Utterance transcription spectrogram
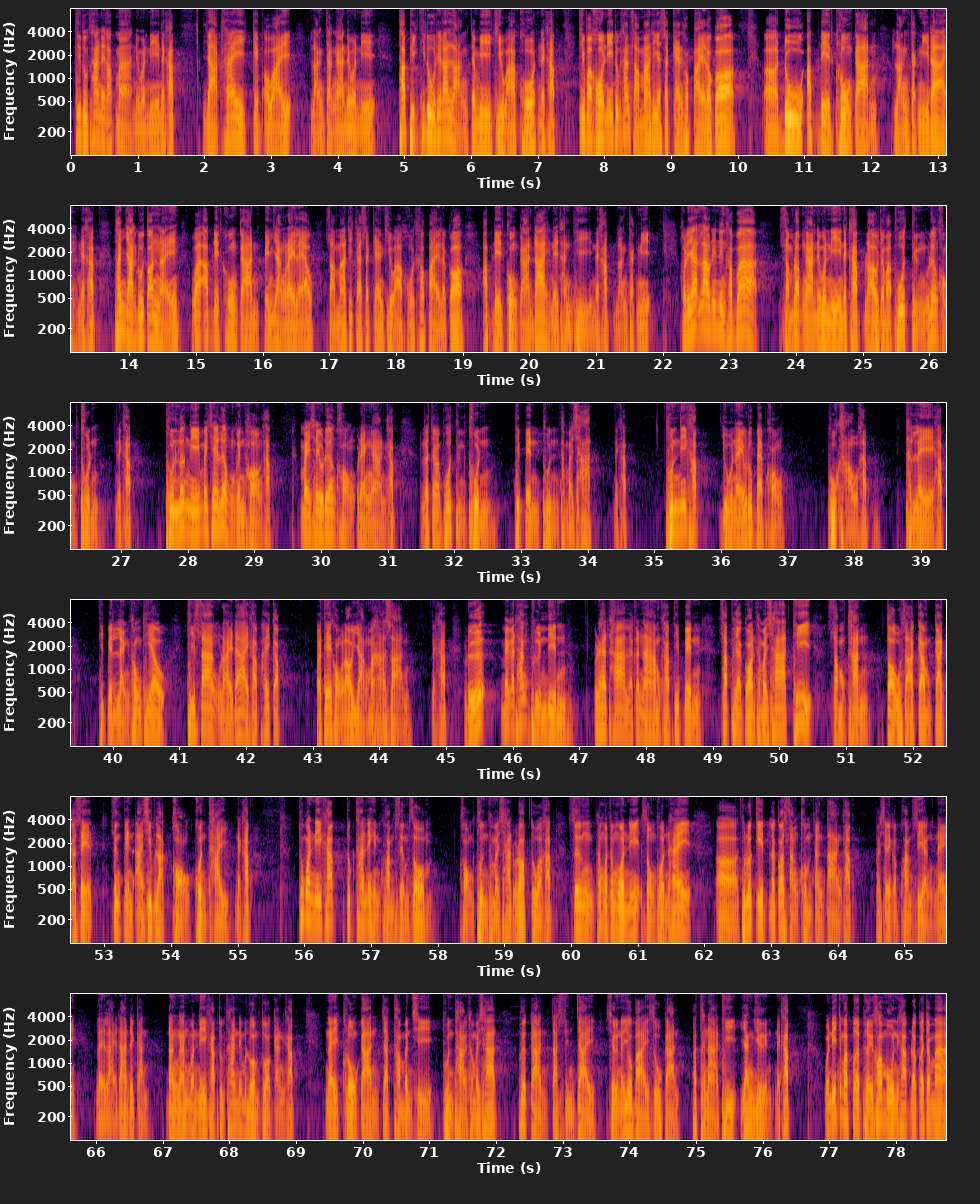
ที่ทุกท่านได้รับมาในวันนี้นะครับอยากให้เก็บเอาไว้ หลังจากงานในวันนี้ ถ้าพลิกที่ดูที่ด้านหลังจะมี QR code นะครับ QR code นี้ทุกท่านสามารถที่จะสแกนเข้าไป แล้วก็ดูอัปเดตโครงการหลังจากนี้ได้นะครับ ท่านอยากดูตอนไหนว่าอัปเดตโครงการเป็นอย่างไรแล้ว สามารถที่จะสแกน QR code เข้าไป แล้วก็อัปเดตโครงการได้ในทันทีนะครับ หลังจากนี้ขออนุญาตเล่านิดนึงครับว่าสำหรับงานในวันนี้นะครับเราจะมาพูดถึงเรื่องของทุนนะครับ ทุนเรื่องนี้ไม่ใช่เรื่องของเงินทองครับ ไม่ใช่เรื่องของแรงงานครับ เราจะมาพูดถึงทุน ที่เป็นทุนธรรมชาตินะครับ ทุนนี้ครับอยู่ในรูปแบบของภูเขาครับ ทะเลครับที่เป็นแหล่งท่องเที่ยวที่สร้างรายได้ครับให้กับประเทศของเราอย่างมหาศาลนะครับ หรือแม้กระทั่งผืนดินแร่ธาตุและก็น้ำครับที่เป็นทรัพยากรธรรมชาติที่สำคัญต่ออุตสาหกรรมการเกษตร ซึ่งเป็นอาชีพหลักของคนไทยนะครับ ทุกวันนี้ครับทุกท่านได้เห็นความเสื่อมโทรมของทุนธรรมชาติรอบตัวครับ ซึ่งทั้งหมดทั้งมวลนี้ส่งผลให้ ธุรกิจและก็สังคมต่างๆครับเผชิญกับความเสี่ยงในหลาย ๆ ด้านด้วยกัน ดังนั้นวันนี้ครับทุกท่านได้มารวมตัวกันครับ ในโครงการจัดทำบัญชีทุนทางธรรมชาติ เพื่อการตัดสินใจ เชิงนโยบายสู่การพัฒนาที่ยั่งยืนนะครับ วันนี้จะมาเปิดเผยข้อมูลครับแล้วก็จะมา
